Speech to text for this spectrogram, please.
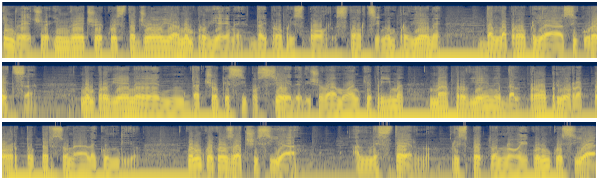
Invece, invece questa gioia non proviene dai propri spor, sforzi, non proviene dalla propria sicurezza, non proviene da ciò che si possiede, dicevamo anche prima, ma proviene dal proprio rapporto personale con Dio. Qualunque cosa ci sia all'esterno rispetto a noi, qualunque sia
